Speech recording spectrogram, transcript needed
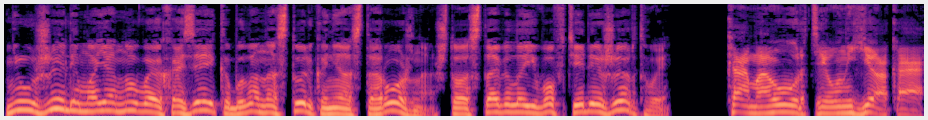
Неужели моя новая хозяйка была настолько неосторожна, что оставила его в теле жертвы? «Камаурти уньока!»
